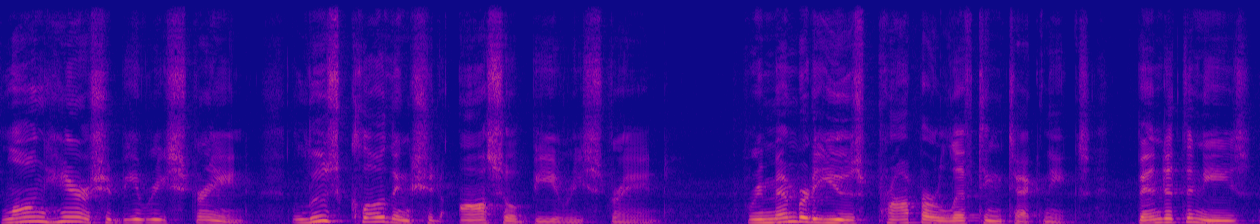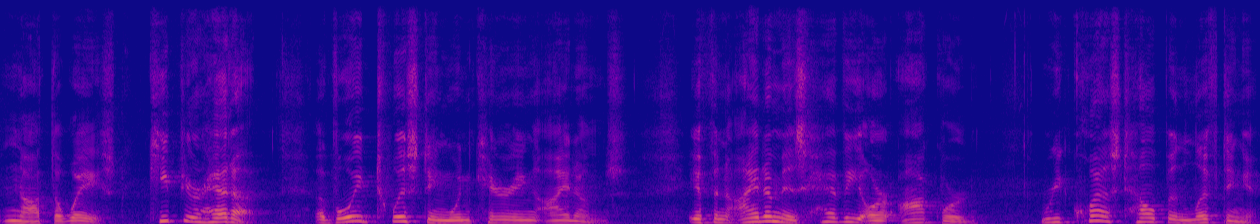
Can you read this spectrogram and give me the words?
Long hair should be restrained. Loose clothing should also be restrained. Remember to use proper lifting techniques. Bend at the knees, not the waist. Keep your head up. Avoid twisting when carrying items. If an item is heavy or awkward, request help in lifting it.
